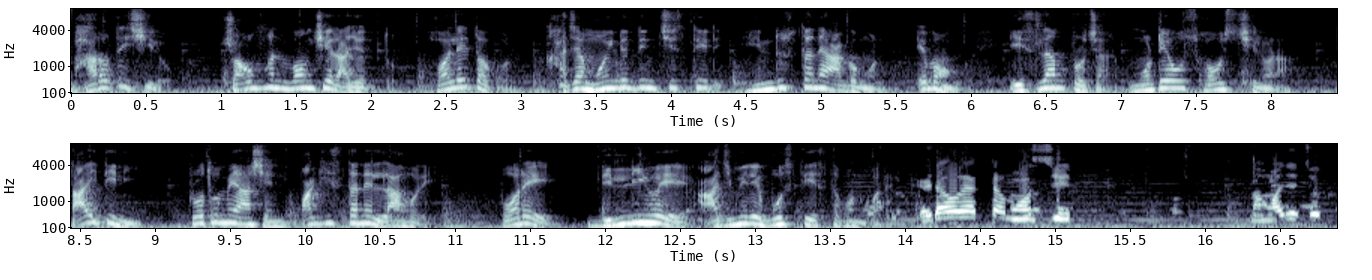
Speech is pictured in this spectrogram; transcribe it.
ভারতে ছিল চৌহান বংশের রাজত্ব। ফলে তখন খাজা মঈনুদ্দিন চিস্তির হিন্দুস্তানে আগমন এবং ইসলাম প্রচার মোটেও সহজ ছিল না। তাই তিনি প্রথমে আসেন পাকিস্তানের লাহোরে পরে দিল্লি হয়ে আজমিরে বস্তি স্থাপন করেন। এটাও একটা মসজিদ নামাজের জন্য।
